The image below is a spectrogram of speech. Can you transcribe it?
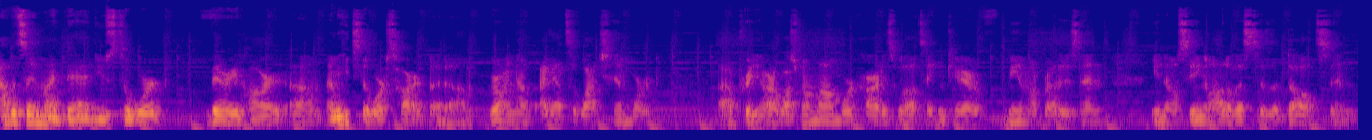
I would say my dad used to work very hard. Um, I mean, he still works hard, but um, growing up, I got to watch him work uh, pretty hard. I watched my mom work hard as well, taking care of me and my brothers, and you know, seeing all of us as adults, and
